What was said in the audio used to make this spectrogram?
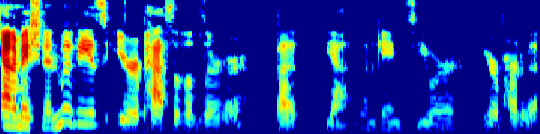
animation in movies, you're a passive observer. But yeah, when games, you are you're a part of it.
